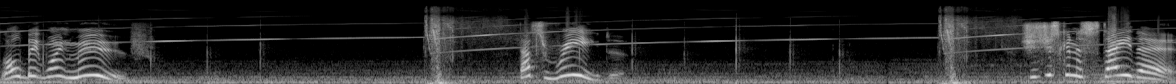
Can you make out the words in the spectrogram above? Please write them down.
Lolbit won't move. That's rigged. She's just gonna stay there.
